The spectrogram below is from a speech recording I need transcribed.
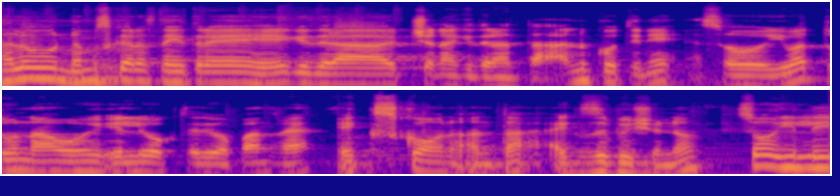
ಹಲೋ, ನಮಸ್ಕಾರ ಸ್ನೇಹಿತರೆ, ಹೇಗಿದ್ದೀರಾ? ಚೆನ್ನಾಗಿದ್ದೀರಾ ಅಂತ ಅನ್ಕೋತೀನಿ. ಸೊ ಇವತ್ತು ನಾವು ಎಲ್ಲಿ ಹೋಗ್ತಾ ಇದೀವಪ್ಪ ಅಂದ್ರೆ ಎಕ್ಸ್ಕೋನ್ ಅಂತ ಎಕ್ಸಿಬಿಷನ್ ಸೊ ಇಲ್ಲಿ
